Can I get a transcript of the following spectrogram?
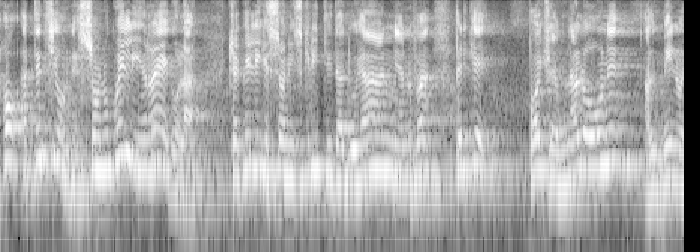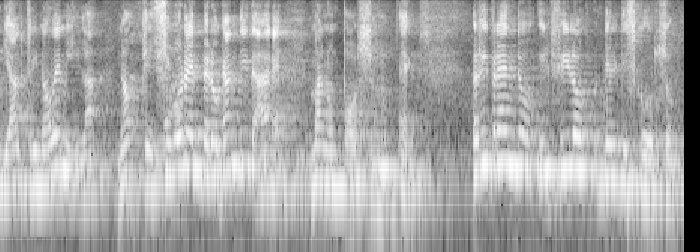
Oh, attenzione, sono quelli in regola, cioè quelli che sono iscritti da due anni, perché poi c'è un alone, almeno di altri 9.000, no? che si vorrebbero candidare ma non possono. Eh. Riprendo il filo del discorso.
